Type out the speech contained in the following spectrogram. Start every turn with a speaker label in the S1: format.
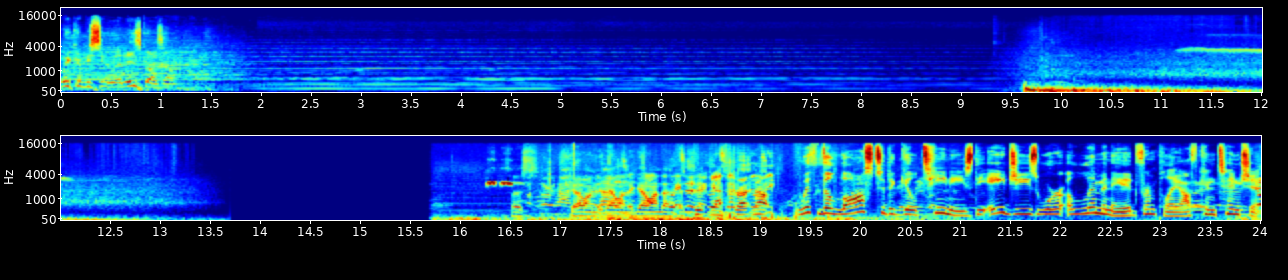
S1: we could be sitting where these guys are.
S2: go under, go under, go under. straighten up.
S3: With the loss to the Giltinis, the AGs were eliminated from playoff contention.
